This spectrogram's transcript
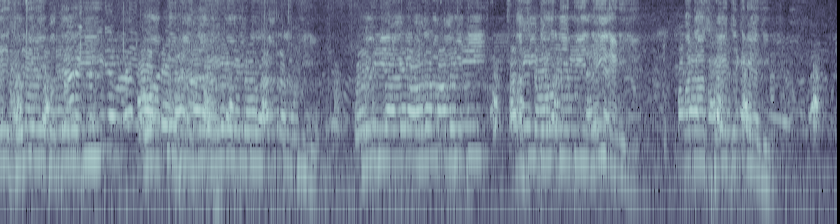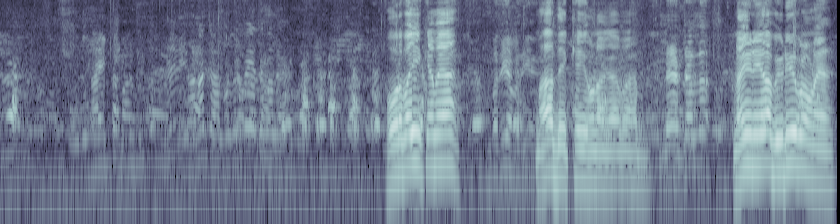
ਜਿਹੜੇ ਸੋਝੇ ਹੋਏ ਬੰਦੇ ਨੇ ਜੀ ਉਹ ਆਪੇ ਫੈਸਲਾ ਕਰਨਗੇ ਕਿ ਕੋਈ ਗਲਤ ਲੱਗੀ ਜੀ ਕੋਈ ਵੀ ਆ ਕੇ ਰੌਲਾ ਪਾਵੇ ਜੀ ਅਸੀਂ ਦੌੜ ਦੀ ਅਪੀਲ ਨਹੀਂ ਲੈਣੀ ਜੀ ਸਾਡਾ ਸਪੈਸ਼ ਜਿੱਤ ਗਿਆ ਜੀ। ਹੋਰ ਬਾਈ ਕਿਵੇਂ ਆ? ਵਧੀਆ ਵਧੀਆ। ਮੈਂ ਦੇਖਿਆ ਹੀ ਹੋਣਾਗਾ ਮੈਂ ਕਿਹਾ- ਲੈਫ ਚੱਲਦਾ ਨਹੀਂ ਨਹੀਂ ਇਹਦਾ ਵੀਡੀਓ ਬਣਾਉਣੇ ਆ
